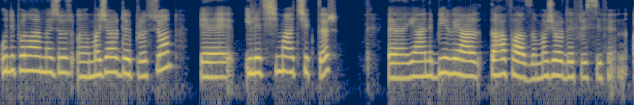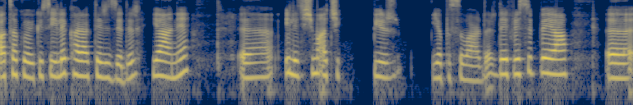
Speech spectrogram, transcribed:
unipolar majör, e, depresyon iletişime açıktır. Yani bir veya daha fazla majör depresif atak öyküsü ile karakterizedir. Yani e, iletişime açık bir yapısı vardır. Depresif veya e,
